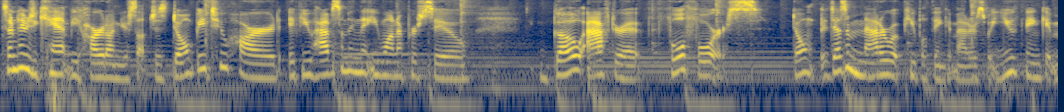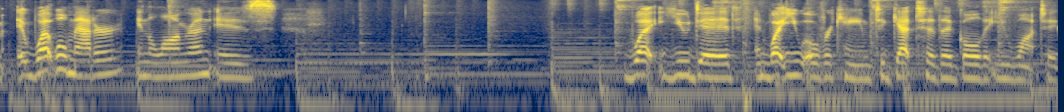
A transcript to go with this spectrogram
sometimes you can't be hard on yourself. Just don't be too hard. If you have something that you want to pursue, go after it full force. Don't it doesn't matter what people think it matters what you think it, it what will matter in the long run is what you did and what you overcame to get to the goal that you want to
